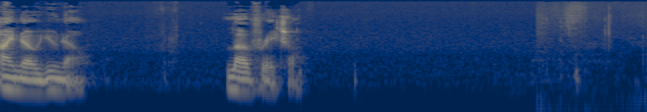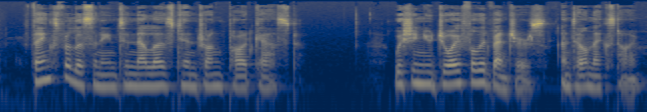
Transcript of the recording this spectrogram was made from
I know you know. Love, Rachel. Thanks for listening to Nella's Tin Trunk podcast. Wishing you joyful adventures until next time.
